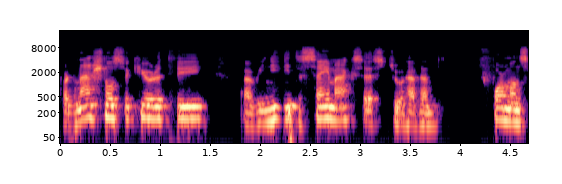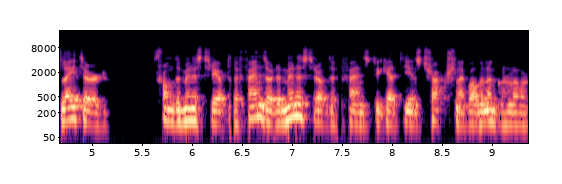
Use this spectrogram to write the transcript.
for national security. Uh, we need the same access to have them four months later from the Ministry of Defense or the Minister of Defense to get the instruction like, well, we're not going to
